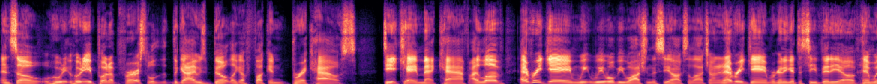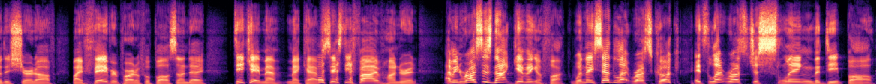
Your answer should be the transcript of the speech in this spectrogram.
And so who who do you put up first? Well, the, the guy who's built like a fucking brick house, DK Metcalf. I love every game. We we will be watching the Seahawks a lot, John. And every game we're gonna get to see video of him with his shirt off. My favorite part of football Sunday. DK Metcalf, sixty five hundred. I mean, Russ is not giving a fuck. When they said let Russ cook, it's let Russ just sling the deep ball.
